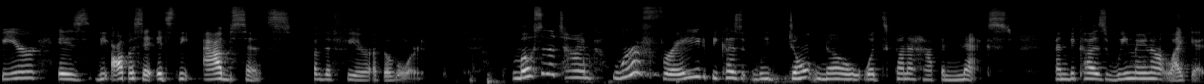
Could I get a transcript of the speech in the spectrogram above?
fear is the opposite it's the absence of the fear of the Lord most of the time we're afraid because we don't know what's going to happen next and because we may not like it.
